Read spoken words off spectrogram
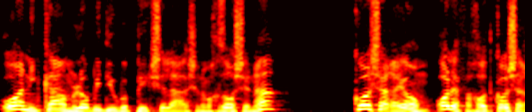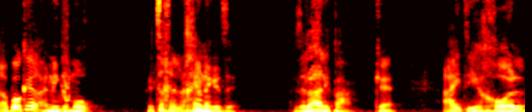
או אני קם לא בדיוק בפיק של, ה, של המחזור שינה, כל שאר היום, או לפחות כל שאר הבוקר, אני גמור. אני צריך להילחם נגד זה. וזה לא היה לי פעם. כן. הייתי יכול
